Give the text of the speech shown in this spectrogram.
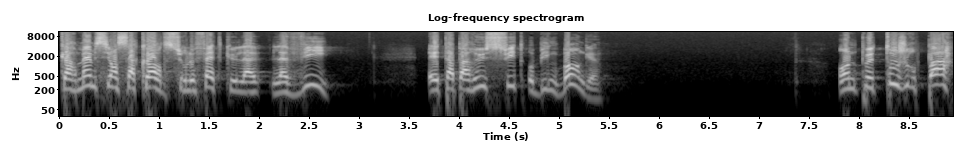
Car même si on s'accorde sur le fait que la, vie est apparue suite au Big Bang, on ne peut toujours pas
